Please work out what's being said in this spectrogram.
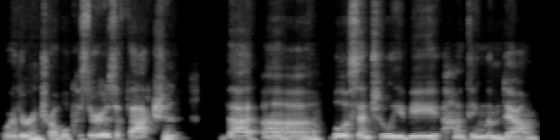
or they're in trouble because there is a faction that uh, will essentially be hunting them down.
